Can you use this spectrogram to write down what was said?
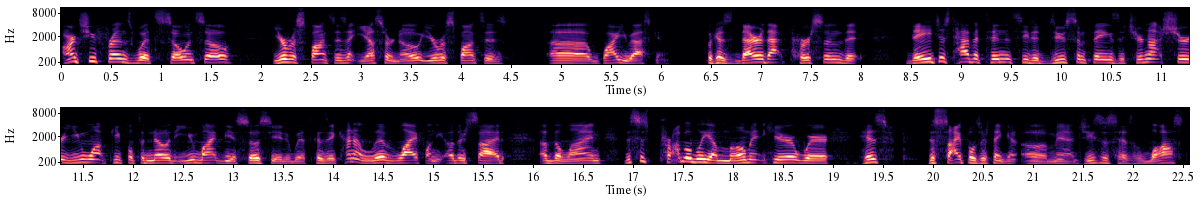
aren't you friends with so and so? Your response isn't yes or no. Your response is, uh, Why are you asking? Because they're that person that they just have a tendency to do some things that you're not sure you want people to know that you might be associated with because they kind of live life on the other side of the line. This is probably a moment here where his disciples are thinking, oh man, Jesus has lost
